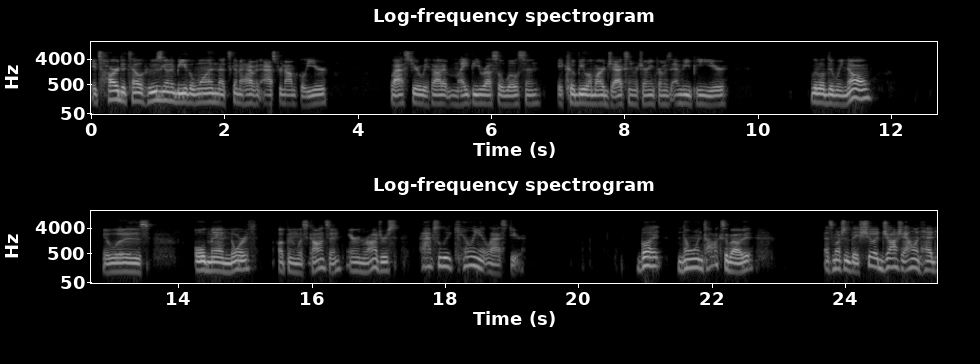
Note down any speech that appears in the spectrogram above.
It's hard to tell who's going to be the one that's going to have an astronomical year. Last year, we thought it might be Russell Wilson. It could be Lamar Jackson returning from his MVP year. Little did we know, it was Old Man North up in Wisconsin, Aaron Rodgers, absolutely killing it last year. But no one talks about it as much as they should. Josh Allen had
